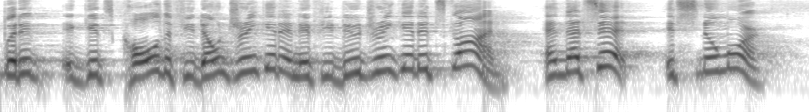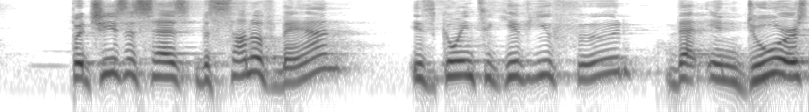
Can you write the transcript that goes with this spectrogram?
but it, it gets cold if you don't drink it. And if you do drink it, it's gone. And that's it. It's no more. But Jesus says the Son of Man is going to give you food that endures,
